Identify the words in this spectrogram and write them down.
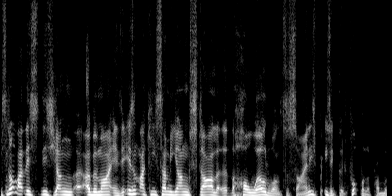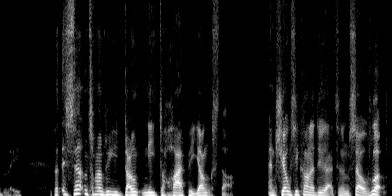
it's not like this this young uh, Obi Martins. It isn't like he's some young starlet that the whole world wants to sign. He's he's a good footballer probably, but there's certain times where you don't need to hype a youngster. And Chelsea kind of do that to themselves. Look,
